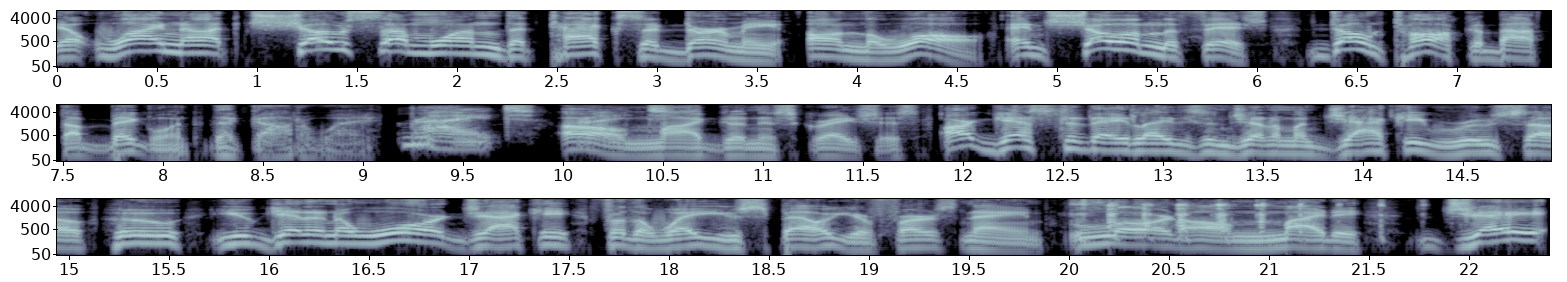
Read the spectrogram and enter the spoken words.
Yeah, why not show someone the taxidermy on the wall and show them the fish? Don't talk about the big one that got away. Right. Oh right. my goodness gracious. Our guest today, ladies and gentlemen, Jaci Russo, who you get an award, Jaci, for the way you spell your first name. Lord Almighty. J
